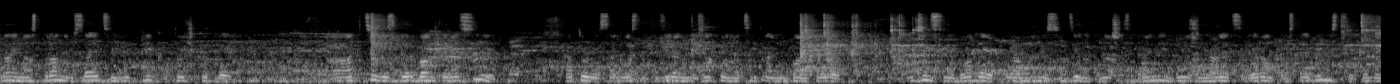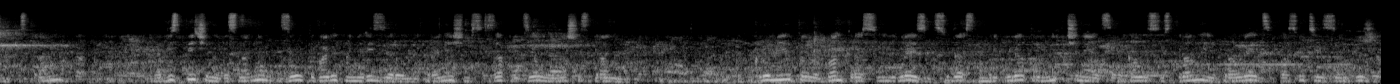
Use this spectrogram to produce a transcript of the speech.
на иностранном сайте upic.b. А активы Сбербанка России, которые, согласно федеральному закону о Центральном банке РФ, единственно обладают правом на денег в нашей стране, должен являться гарантом стабильности экономики страны, обеспечены в основном золотовалютными резервами, хранящимися за пределами нашей страны. Кроме этого, Банк России, являясь государственным регулятором, не подчиняется руководству страны и управляется, по сути, из-за рубежа.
